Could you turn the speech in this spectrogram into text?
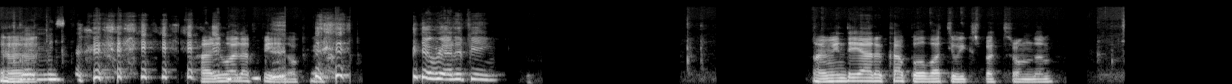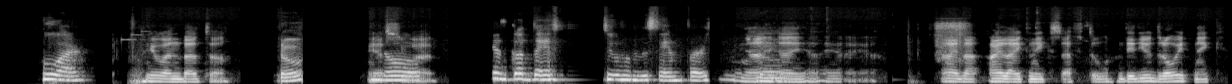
Uh, are you LFP? Okay. yeah, we're LFPing. I mean, they are a couple. What you expect from them? Who are? You and Beta. No. Yes, No. you are. He's got the F2 from the same person. Yeah, yeah, yeah, yeah, yeah. I, li- I like Nick's F2. Did you draw it, Nick?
